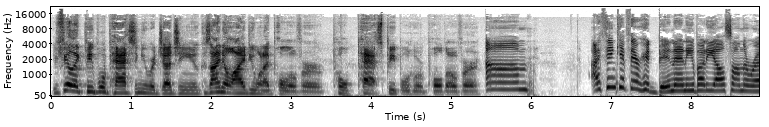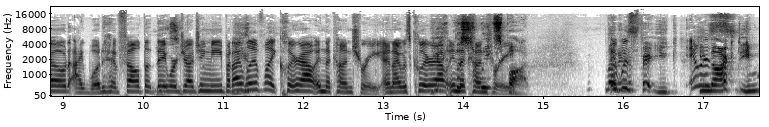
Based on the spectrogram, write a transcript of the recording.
You feel like people were passing you, were judging you? Because I know I do when I pull over, pull past people who are pulled over. Um, I think if there had been anybody else on the road, I would have felt that they were judging me. But I live like clear out in the country, and I was clear out in the, sweet country. Spot. Not It was- fair. You, it you was- knocked. You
